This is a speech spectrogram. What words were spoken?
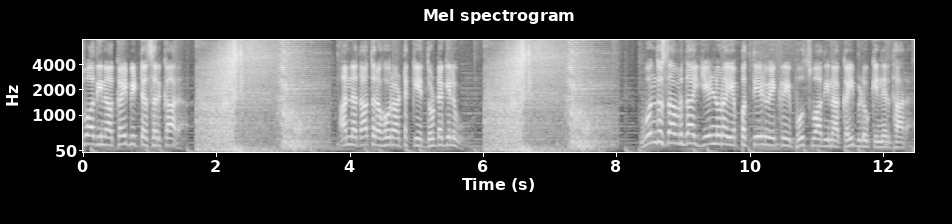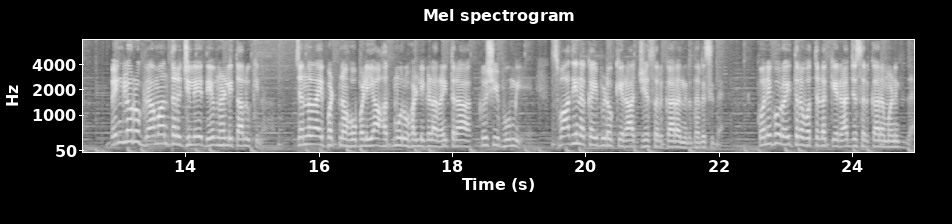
ಸ್ವಾಧೀನ ಕೈಬಿಟ್ಟ ಸರ್ಕಾರ. ಅನ್ನದಾತರ ಹೋರಾಟಕ್ಕೆ ದೊಡ್ಡ ಗೆಲುವು. ಒಂದು ಸಾವಿರದ ಏಳ್ನೂರ ಎಪ್ಪತ್ತೇಳು ಎಕರೆ ಭೂಸ್ವಾಧೀನ ಕೈಬಿಡೋಕೆ ನಿರ್ಧಾರ. ಬೆಂಗಳೂರು ಗ್ರಾಮಾಂತರ ಜಿಲ್ಲೆ ದೇವನಹಳ್ಳಿ ತಾಲೂಕಿನ ಚನ್ನರಾಯಪಟ್ಟಣ ಹೋಬಳಿಯ ಹದಿಮೂರು ಹಳ್ಳಿಗಳ ರೈತರ ಕೃಷಿ ಭೂಮಿ ಸ್ವಾಧೀನ ಕೈಬಿಡೋಕೆ ರಾಜ್ಯ ಸರ್ಕಾರ ನಿರ್ಧರಿಸಿದೆ. ಕೊನೆಗೂ ರೈತರ ಒತ್ತಡಕ್ಕೆ ರಾಜ್ಯ ಸರ್ಕಾರ ಮಣಿದಿದೆ.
